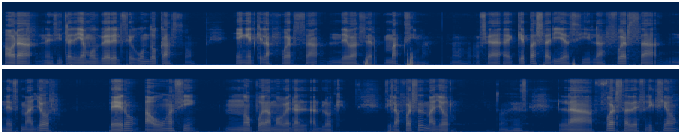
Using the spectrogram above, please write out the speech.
ahora necesitaríamos ver el segundo caso en el que la fuerza deba ser máxima. O sea, ¿qué pasaría si la fuerza es mayor, pero aún así no pueda mover al, al bloque? Si la fuerza es mayor, entonces la fuerza de fricción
